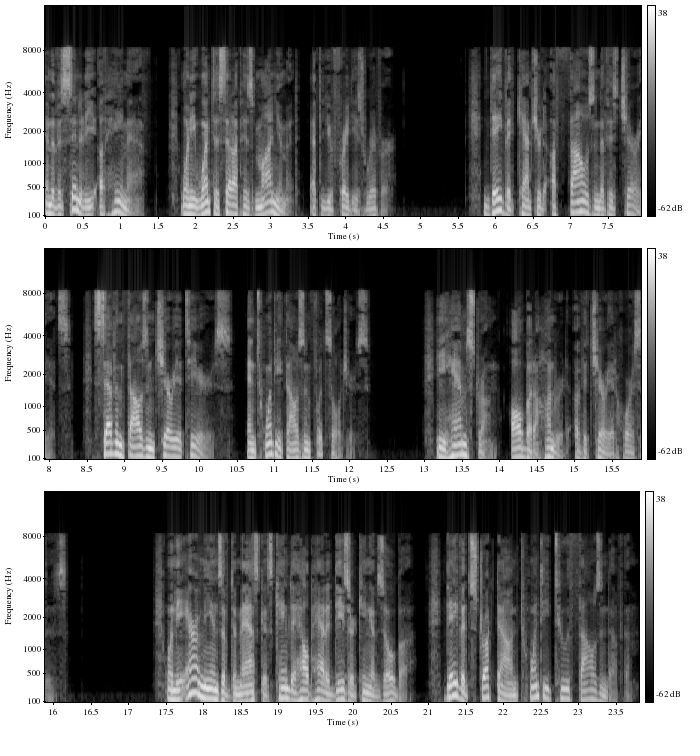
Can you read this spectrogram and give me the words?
in the vicinity of hamath when he went to set up his monument at the euphrates river. David captured a 1000 of his chariots 7000 charioteers and 20000 foot soldiers. He hamstrung all but a 100 of the chariot horses. When the arameans of damascus came to help hadadezer king of zobah david struck down 22000 of them.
